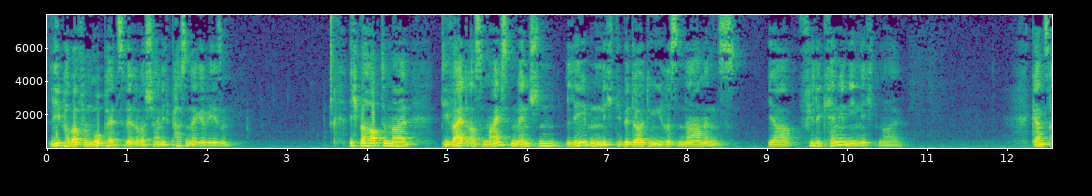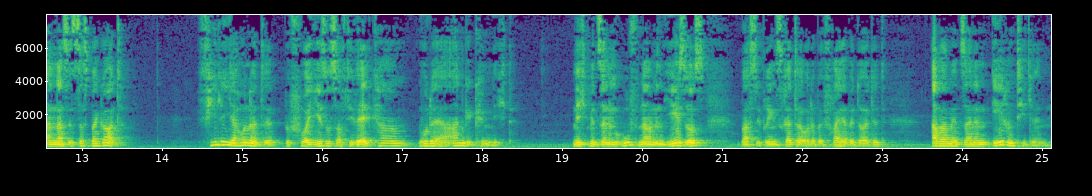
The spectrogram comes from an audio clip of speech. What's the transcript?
Liebhaber von Mopeds wäre wahrscheinlich passender gewesen. Ich behaupte mal, die weitaus meisten Menschen leben nicht die Bedeutung ihres Namens. Ja, viele kennen ihn nicht mal. Ganz anders ist das bei Gott. Viele Jahrhunderte bevor Jesus auf die Welt kam, wurde er angekündigt. Nicht mit seinem Rufnamen Jesus, was übrigens Retter oder Befreier bedeutet, aber mit seinen Ehrentiteln.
